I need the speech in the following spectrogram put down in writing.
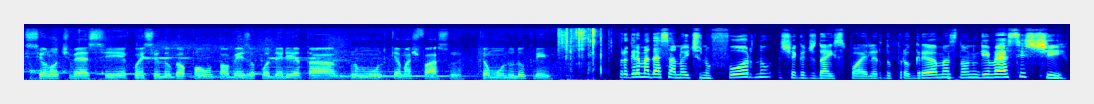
se eu não tivesse conhecido o galpão, talvez eu poderia estar no mundo que é mais fácil, né? que é o mundo do crime. Programa dessa noite no forno. Chega de dar spoiler do programa, senão ninguém vai assistir.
